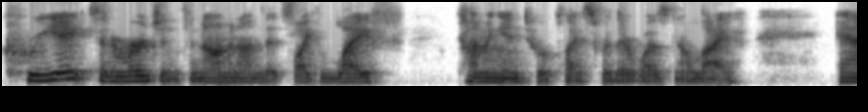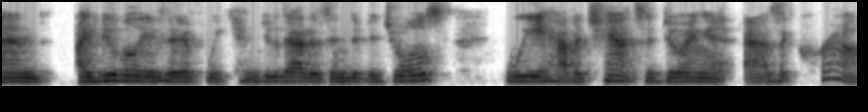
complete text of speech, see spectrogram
creates an emergent phenomenon that's like life coming into a place where there was no life. And I do believe that if we can do that as individuals, we have a chance of doing it as a crowd.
